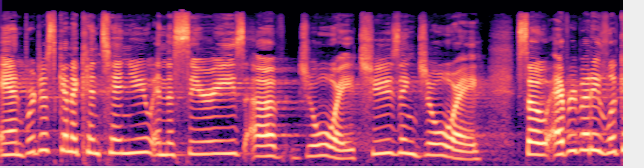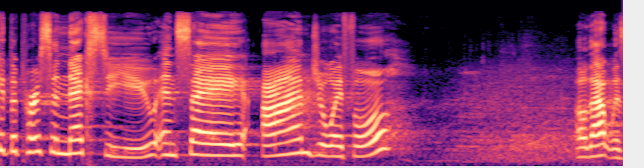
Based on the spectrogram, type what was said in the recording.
And we're just going to continue in the series of joy, choosing joy. So, everybody, look at the person next to you and say, I'm joyful. Oh, that was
